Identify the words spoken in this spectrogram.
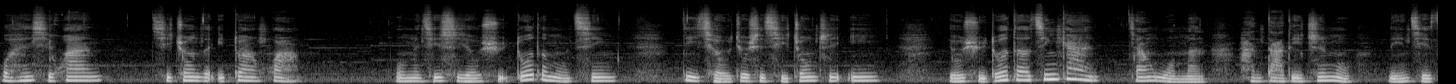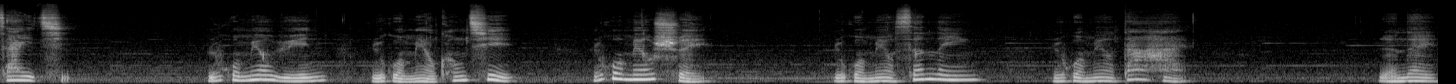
我很喜欢其中的一段话：我们其实有许多的母亲，地球就是其中之一。有许多的精干将我们和大地之母连接在一起。如果没有云，如果没有空气，如果没有水，如果没有森林，如果没有大海，人类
